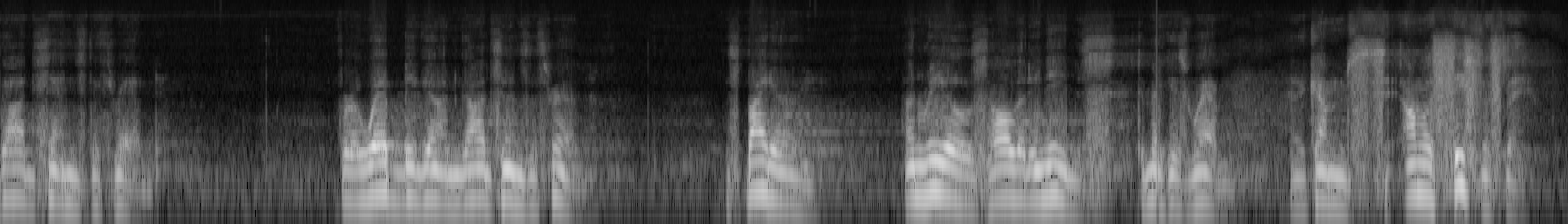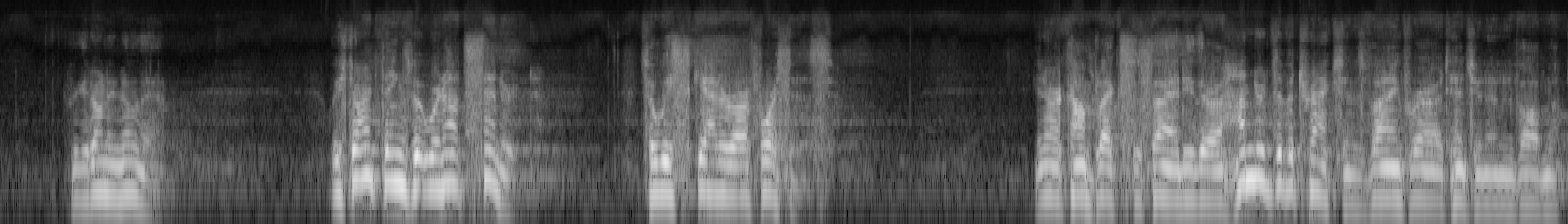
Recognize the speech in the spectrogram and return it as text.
God sends the thread. For a web begun, God sends the thread. The spider unreels all that he needs to make his web, and it comes almost ceaselessly. If we could only know that. We start things, but we're not centered, so we scatter our forces. In our complex society, there are hundreds of attractions vying for our attention and involvement.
